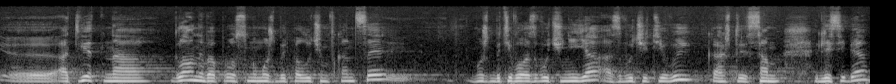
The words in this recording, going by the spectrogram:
э, ответ на главный вопрос мы, может быть, получим в конце. Может быть, его озвучу не я, озвучите вы, каждый сам для себя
